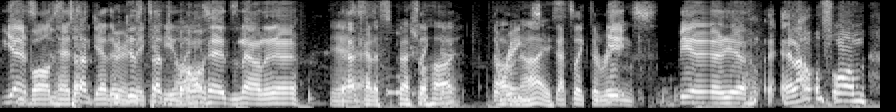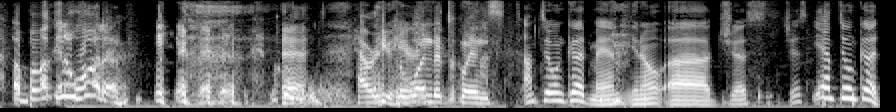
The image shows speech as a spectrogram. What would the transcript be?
yes, bald heads touch- together we and just make it touch heal. bald heads now. Yeah, yeah. Got a special like hug. The, the oh, rings. nice. That's like the rings. yeah, yeah. And I'll form a bucket of water. How are you, the Wonder Twins. I'm doing good, man. You know, uh, just, just, yeah, I'm doing good.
